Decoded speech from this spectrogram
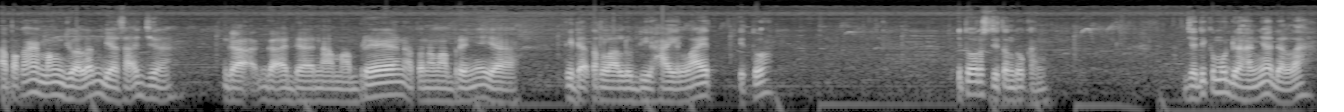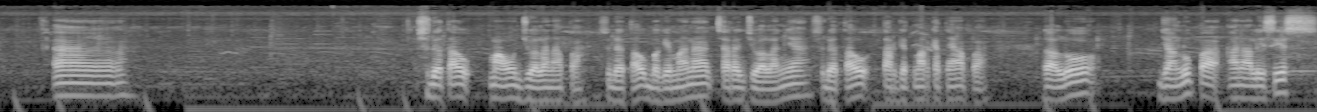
Apakah emang jualan biasa aja? Nggak nggak ada nama brand atau nama brandnya ya tidak terlalu di highlight itu itu harus ditentukan jadi kemudahannya adalah uh, sudah tahu mau jualan apa sudah tahu bagaimana cara jualannya sudah tahu target marketnya apa. Lalu jangan lupa analisis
